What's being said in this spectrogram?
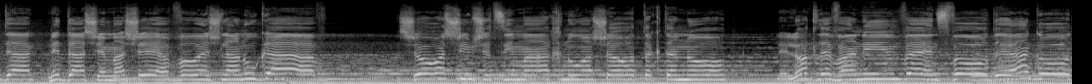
נדאג, נדע שמה שיבוא יש לנו גב. השורשים שצימחנו, השעות הקטנות לילות לבנים ואין ספור דאגות.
